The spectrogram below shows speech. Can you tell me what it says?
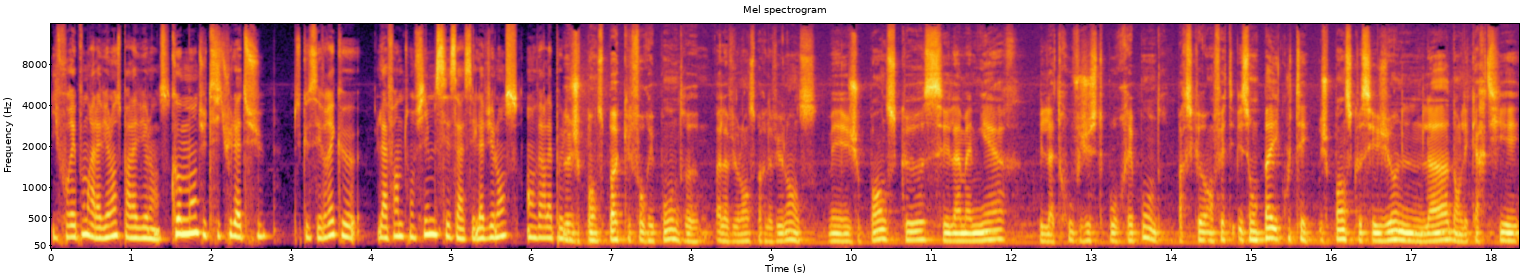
il faut répondre à la violence par la violence? Comment tu te situes là-dessus? Parce que c'est vrai que la fin de ton film, c'est ça, c'est la violence envers la police. Je ne pense pas qu'il faut répondre à la violence par la violence, mais je pense que c'est la manière ils la trouvent juste pour répondre parce qu'en en fait ils sont pas écoutés. Je pense que ces jeunes là dans les quartiers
